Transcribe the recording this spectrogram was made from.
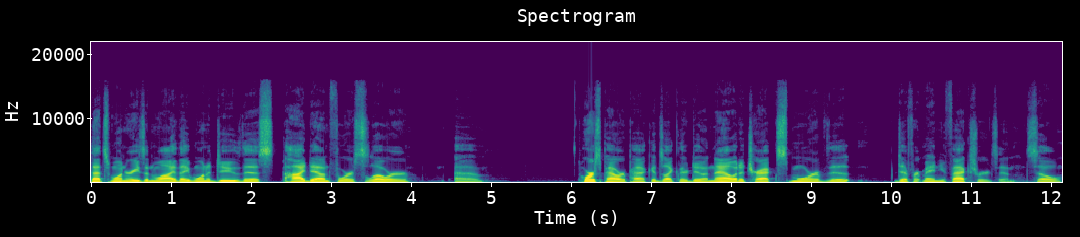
that's one reason why they want to do this high downforce, lower uh, horsepower package like they're doing now. It attracts more of the different manufacturers in. So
